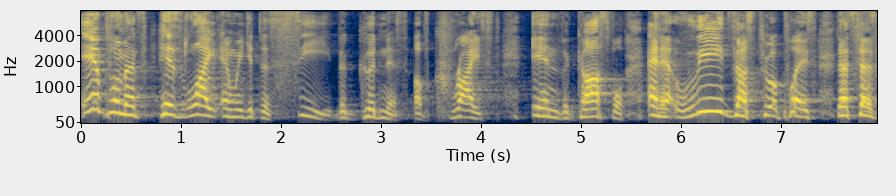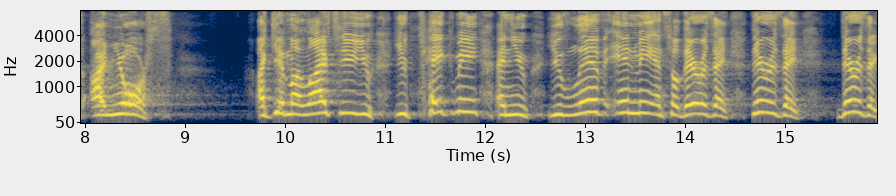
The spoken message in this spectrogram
implements His light, and we get to see the goodness of Christ in the gospel. And it leads us to a place that says, I'm yours. I give my life to you. You, you take me and you, you live in me. And so there is a, there is a, there is a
